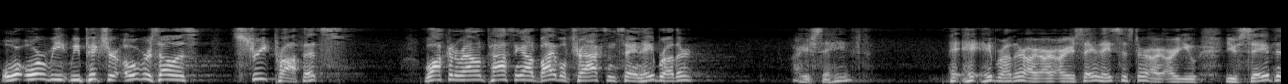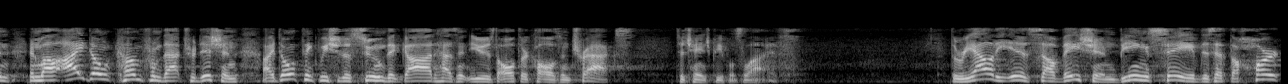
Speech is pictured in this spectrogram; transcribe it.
Or, or we, we picture overzealous street prophets walking around passing out Bible tracts and saying, hey brother, are you saved? Hey, hey, hey brother, are, are, you saved? Hey sister, are, are you, you saved? And, and while I don't come from that tradition, I don't think we should assume that God hasn't used altar calls and tracts to change people's lives. The reality is salvation, being saved, is at the heart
